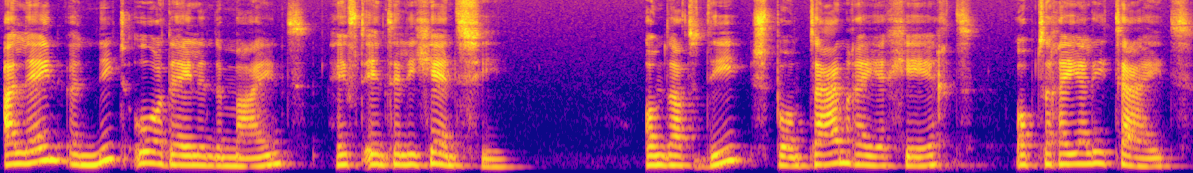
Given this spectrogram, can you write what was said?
Alleen een niet-oordelende mind heeft intelligentie, omdat die spontaan reageert op de realiteit.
